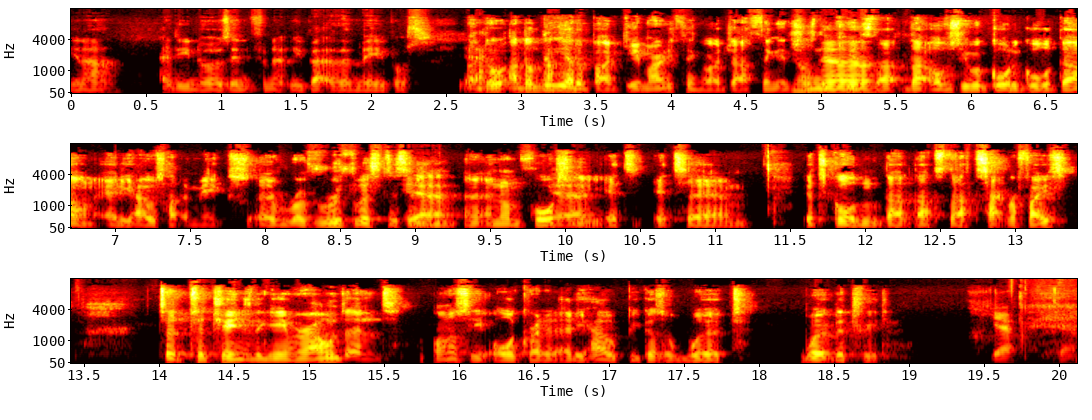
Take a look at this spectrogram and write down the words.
you know, Eddie knows infinitely better than me. But yeah. I don't, I don't think he had a bad game or anything, Roger. I think it's just no. the case that, that obviously we're going to go down. Eddie Howe's had to make a ruthless decision, yeah. and, and, unfortunately, yeah. it's it's um it's Gordon that that's that sacrifice to to change the game around. And honestly, all credit Eddie Howe because it worked, worked the treat. Yeah, yeah.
